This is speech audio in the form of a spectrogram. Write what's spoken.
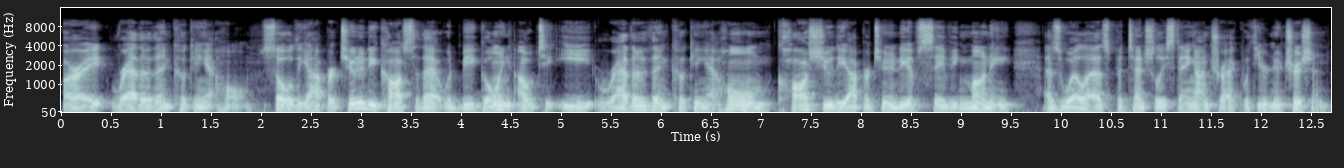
all right, rather than cooking at home. So the opportunity cost to that would be going out to eat rather than cooking at home costs you the opportunity of saving money as well as potentially staying on track with your nutrition.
